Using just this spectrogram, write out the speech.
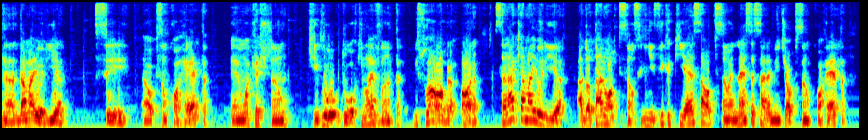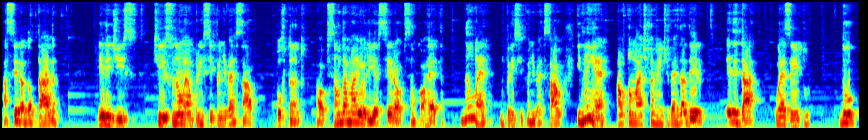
uh, da maioria ser a opção correta é uma questão que Dworkin levanta em sua obra. Ora, será que a maioria adotar uma opção significa que essa opção é necessariamente a opção correta a ser adotada, ele diz que isso não é um princípio universal. Portanto, a opção da maioria ser a opção correta não é um princípio universal e nem é automaticamente verdadeiro. Ele dá o exemplo do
